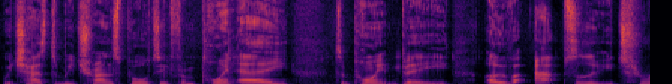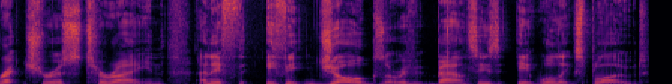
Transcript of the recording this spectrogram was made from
which has to be transported from point A to point B over absolutely treacherous terrain. And if if it jogs or if it bounces, it will explode.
